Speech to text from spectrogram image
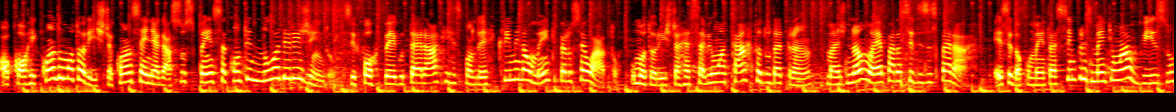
ocorre quando o motorista com a CNH suspensa continua dirigindo. Se for pego, terá que responder criminalmente pelo seu ato. O motorista recebe uma carta do Detran, mas não é para se desesperar. Esse documento é simplesmente um aviso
